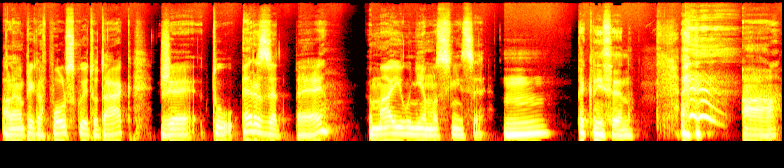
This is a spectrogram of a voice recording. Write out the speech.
ale napríklad v Polsku je to tak, že tu RZP majú nemocnice. Mm, pekný sen. a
